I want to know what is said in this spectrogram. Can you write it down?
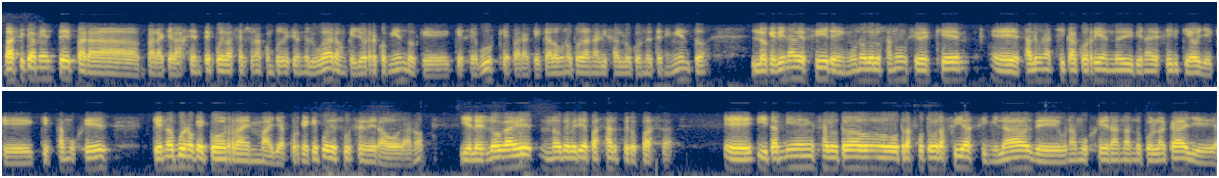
Básicamente, para, para que la gente pueda hacerse una composición del lugar, aunque yo recomiendo que, que se busque para que cada uno pueda analizarlo con detenimiento, lo que viene a decir en uno de los anuncios es que eh, sale una chica corriendo y viene a decir que, oye, que, que esta mujer que no es bueno que corra en mallas, porque ¿qué puede suceder ahora? ¿no? Y el eslogan es, no debería pasar, pero pasa. Eh, y también sale otra, otra fotografía similar de una mujer andando por la calle,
